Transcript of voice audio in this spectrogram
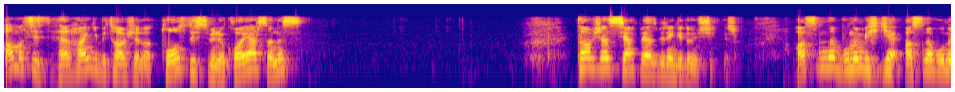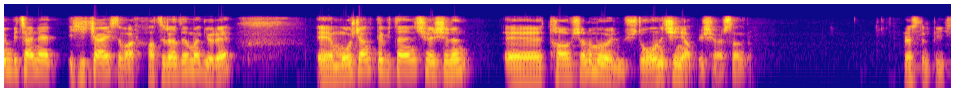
Ama siz herhangi bir tavşana tost ismini koyarsanız tavşan siyah beyaz bir renge dönüşecektir. Aslında bunun bir aslında bunun bir tane hikayesi var. Hatırladığıma göre e, Mojang'da bir tane çalışanın e, tavşanı mı ölmüştü? Onun için yapmışlar sanırım. Rest in peace.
